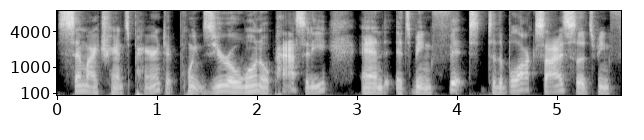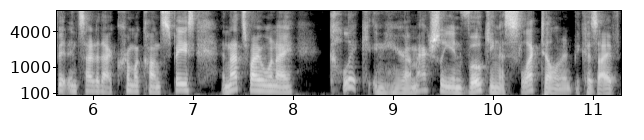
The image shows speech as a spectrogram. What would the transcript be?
semi-transparent at 0.01 opacity and it's being fit to the block size. So it's being fit inside of that crumbicon space. And that's why when I click in here, I'm actually invoking a select element because I've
